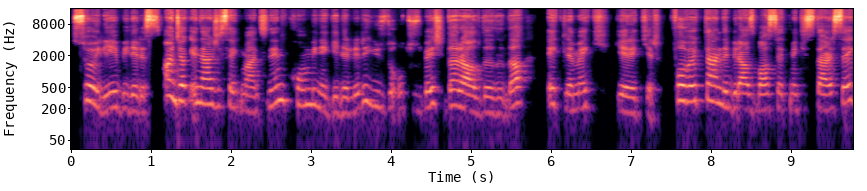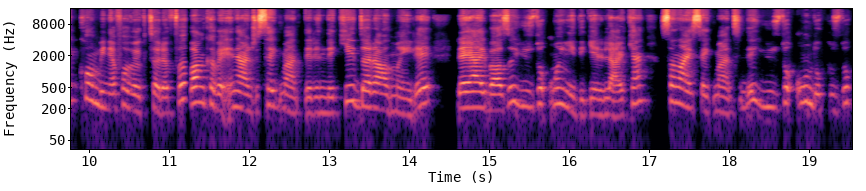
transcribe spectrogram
söyleyebiliriz. Ancak enerji segmentinin kombine gelirleri %35 daraldığını da eklemek gerekir. FOVÖK'ten de biraz bahsetmek istersek kombine FOVÖK tarafı banka ve enerji segmentlerindeki daralma ile reel bazda %17 gerilerken sanayi segmentinde %19'luk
